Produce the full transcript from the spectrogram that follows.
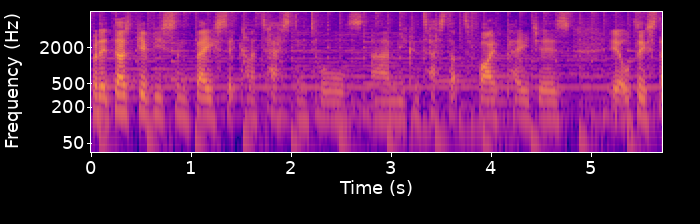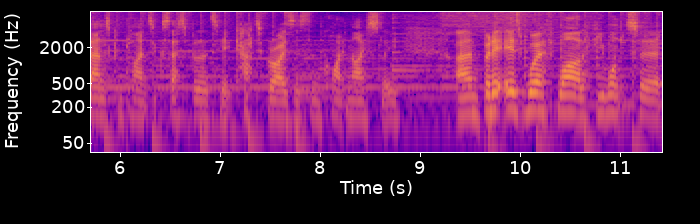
but it does give you some basic kind of testing tools. Um, you can test up to five pages. It'll do standards compliance accessibility. It categorizes them quite nicely. Um, but it is worthwhile if you want to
